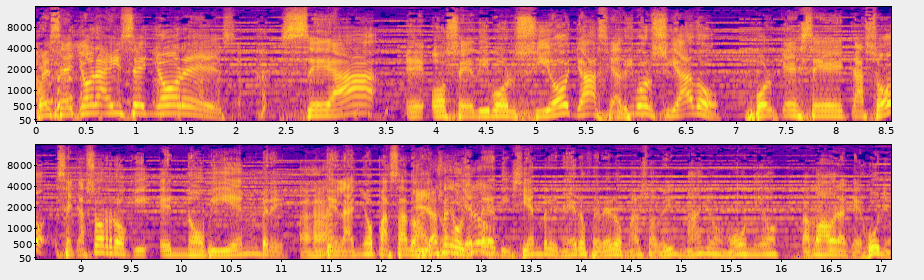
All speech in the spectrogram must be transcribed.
Pues señoras y señores, se ha eh, o se divorció ya, se ha divorciado porque se casó, se casó Rocky en noviembre Ajá. del año pasado. ¿Y ya se noviembre, diciembre, enero, febrero, marzo, abril, mayo, junio. Vamos ahora que junio.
